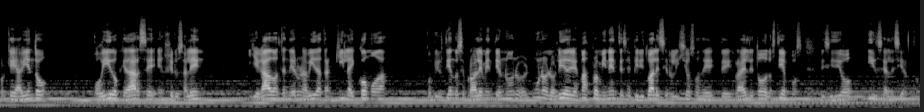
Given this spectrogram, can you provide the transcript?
Porque habiendo podido quedarse en Jerusalén y llegado a tener una vida tranquila y cómoda, convirtiéndose probablemente en uno, de los líderes más prominentes espirituales y religiosos de, de Israel de todos los tiempos, decidió irse al desierto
